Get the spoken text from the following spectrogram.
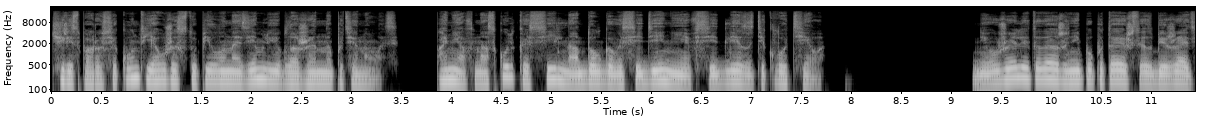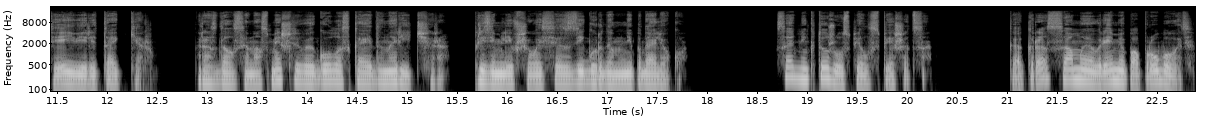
Через пару секунд я уже ступила на землю и блаженно потянулась, поняв, насколько сильно от долгого сидения в седле затекло тело. «Неужели ты даже не попытаешься сбежать, Эйвери Таккер?» — раздался насмешливый голос Кайдена Ритчера, приземлившегося с Зигурдом неподалеку. Садник тоже успел спешиться. Как раз самое время попробовать.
